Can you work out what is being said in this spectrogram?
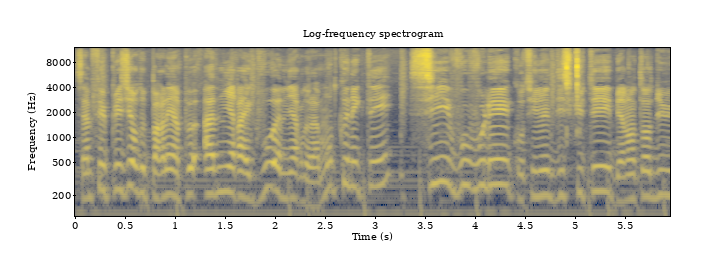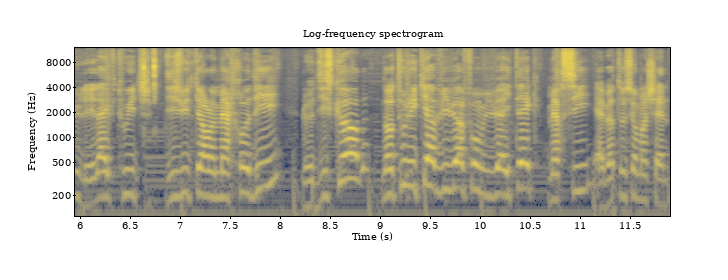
ça me fait plaisir de parler un peu avenir avec vous, avenir de la montre connectée. Si vous voulez continuer de discuter, bien entendu, les live Twitch 18h le mercredi, le Discord. Dans tous les cas, vivez à fond, vivez high tech. Merci et à bientôt sur ma chaîne.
